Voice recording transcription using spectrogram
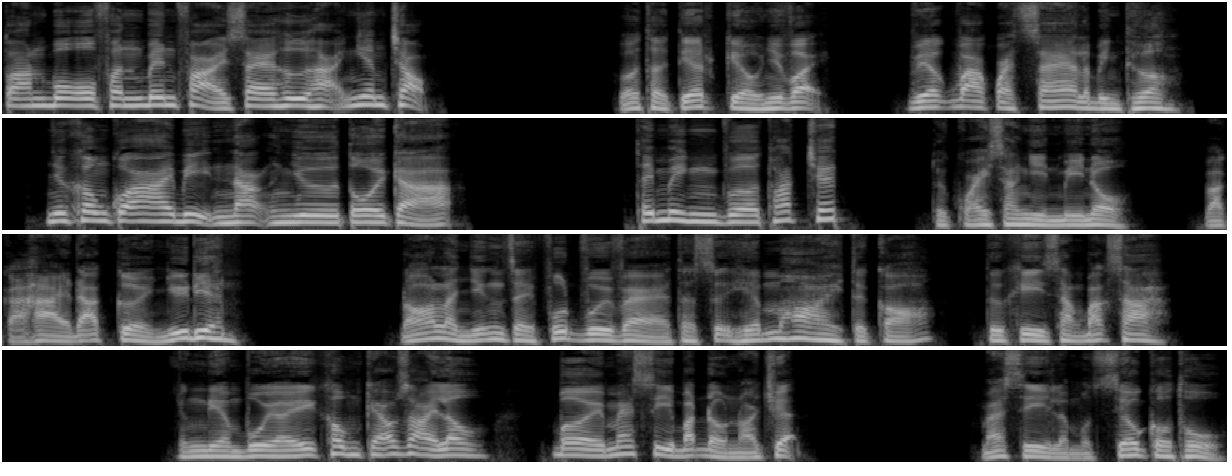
Toàn bộ phần bên phải xe hư hại nghiêm trọng. Với thời tiết kiểu như vậy, việc va quẹt xe là bình thường, nhưng không có ai bị nặng như tôi cả. Thấy mình vừa thoát chết, tôi quay sang nhìn Mino và cả hai đã cười như điên. Đó là những giây phút vui vẻ thật sự hiếm hoi tôi có từ khi sang Bắc Sa. Nhưng niềm vui ấy không kéo dài lâu bởi Messi bắt đầu nói chuyện. Messi là một siêu cầu thủ,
